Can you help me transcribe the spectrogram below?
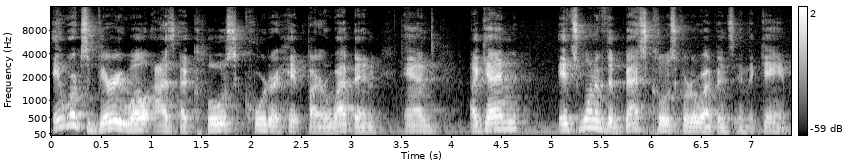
it works very well as a close quarter hip fire weapon. And again, it's one of the best close quarter weapons in the game.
